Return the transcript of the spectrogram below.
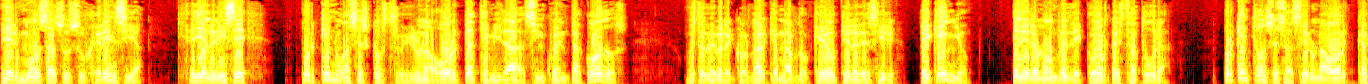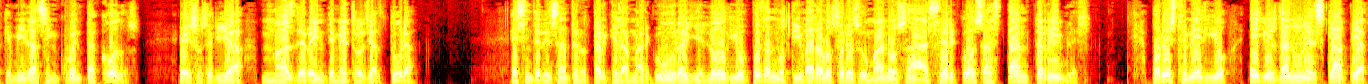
Hermosa su sugerencia. Ella le dice, ¿por qué no haces construir una horca que mida cincuenta codos? Usted debe recordar que Mardoqueo quiere decir pequeño. Él era un hombre de corta estatura. ¿Por qué entonces hacer una horca que mida cincuenta codos? Eso sería más de veinte metros de altura. Es interesante notar que la amargura y el odio puedan motivar a los seres humanos a hacer cosas tan terribles. Por este medio, ellos dan un escape a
